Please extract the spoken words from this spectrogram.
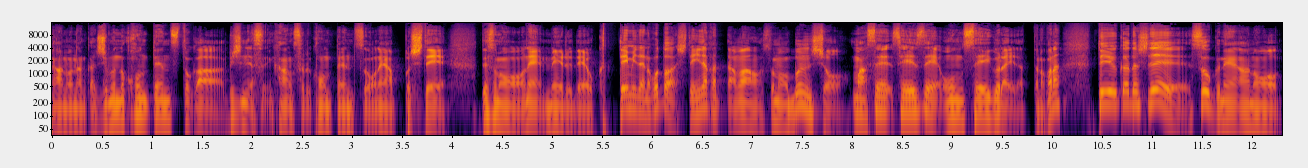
あのなんか自分のコンテンツとかビジネスに関するコンテンツをね、アップして、で、そのね、メールで送ってみたいなことはしていなかった。まあ、その文章、まあせ、せいぜい音声ぐらいだったのかなっていう形で、すごくね、あの、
